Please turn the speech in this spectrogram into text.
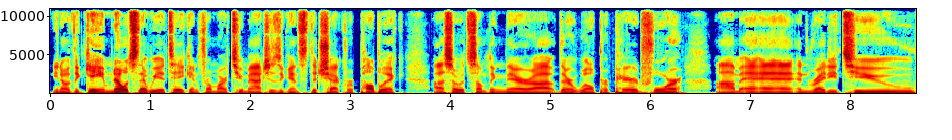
you know, the game notes that we had taken from our two matches against the Czech Republic. Uh, so it's something they're uh, they're well prepared for um, and, and ready to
